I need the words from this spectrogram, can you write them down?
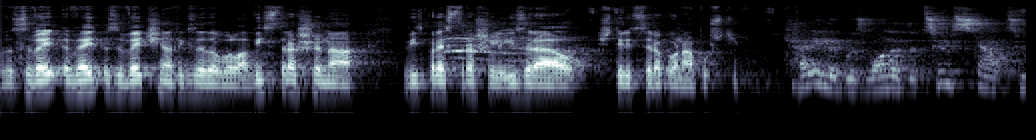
uh, tých zvedov bola vystrašená, vy prestrašili Izrael 40 rokov na pušti. Caleb was one of the two scouts who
